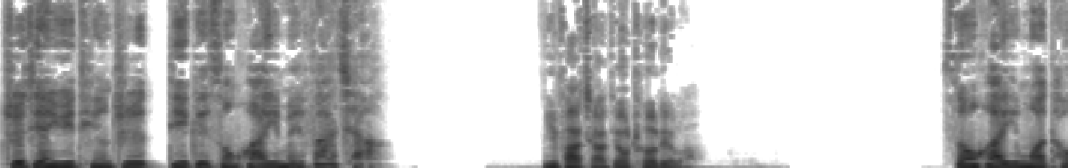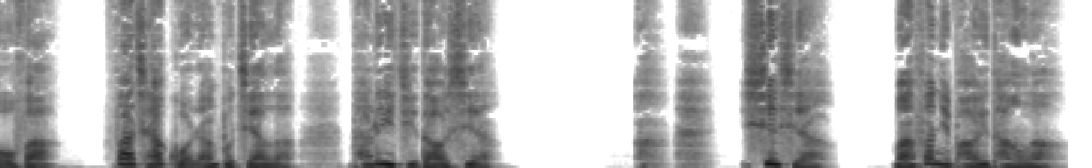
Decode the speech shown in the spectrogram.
只见玉婷之递给宋画一枚发卡，你发卡掉车里了。宋画一摸头发，发卡果然不见了，他立即道谢：“谢谢，麻烦你跑一趟了。”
